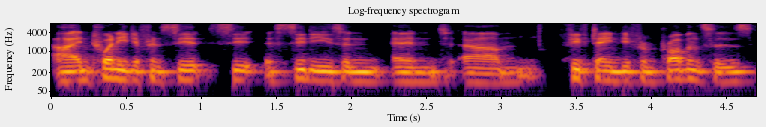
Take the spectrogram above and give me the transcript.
uh, in 20 different ci- ci- cities, and and um, 15 different provinces,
